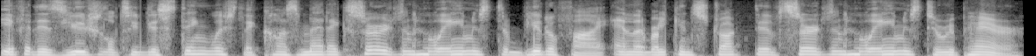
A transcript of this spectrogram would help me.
If it is usual to distinguish the cosmetic surgeon who aims to beautify and the reconstructive surgeon who aims to repair,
